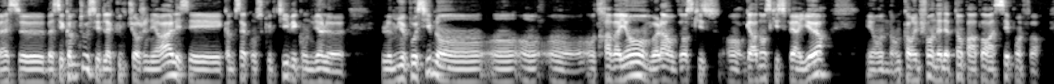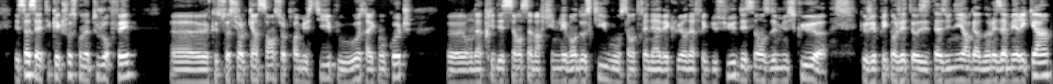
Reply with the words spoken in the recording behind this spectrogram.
Bah, bah, c'est comme tout, c'est de la culture générale et c'est comme ça qu'on se cultive et qu'on devient le, le mieux possible en, en, en, travaillant, voilà, en, faisant ce qui, en regardant ce qui se fait ailleurs et en, encore une fois en adaptant par rapport à ses points forts. Et ça, ça a été quelque chose qu'on a toujours fait. Euh, que ce soit sur le 1500, sur le 3000 steeple ou autre avec mon coach. Euh, on a pris des séances à Martin Lewandowski où on s'est entraîné avec lui en Afrique du Sud, des séances de muscu euh, que j'ai pris quand j'étais aux États-Unis en regardant les Américains.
